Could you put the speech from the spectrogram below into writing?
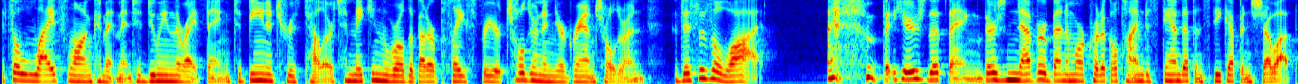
it's a lifelong commitment to doing the right thing, to being a truth teller, to making the world a better place for your children and your grandchildren. This is a lot. but here's the thing there's never been a more critical time to stand up and speak up and show up.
